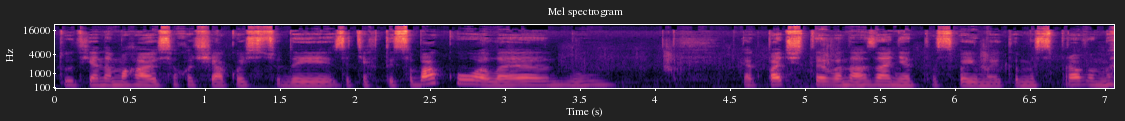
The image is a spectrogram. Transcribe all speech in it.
Тут я намагаюся хоч якось сюди затягти собаку, але, ну, як бачите, вона зайнята своїми якимись справами.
